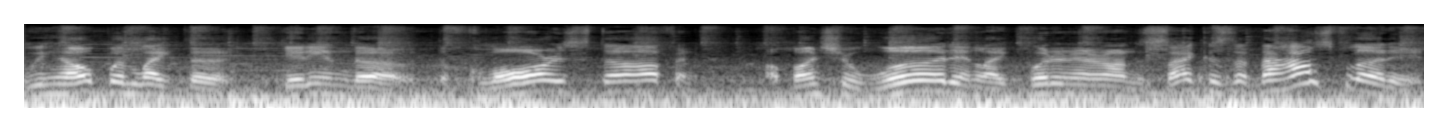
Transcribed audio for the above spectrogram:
we helped with like the getting the the floor stuff and a bunch of wood and like putting it on the side because the, the house flooded,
